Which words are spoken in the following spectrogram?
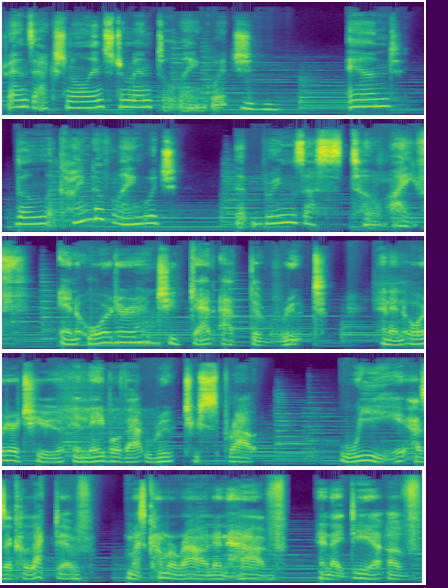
transactional instrumental language mm-hmm. and the kind of language that brings us to life. In order to get at the root and in order to enable that root to sprout, we as a collective must come around and have an idea of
